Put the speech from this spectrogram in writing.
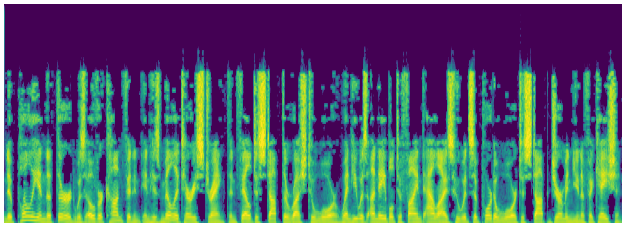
Napoleon III was overconfident in his military strength and failed to stop the rush to war when he was unable to find allies who would support a war to stop German unification.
